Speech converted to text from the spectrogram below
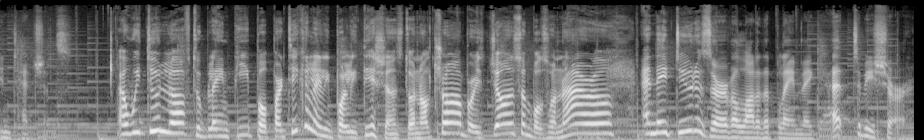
intentions. And we do love to blame people, particularly politicians Donald Trump, Boris Johnson, Bolsonaro. And they do deserve a lot of the blame they get, to be sure.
